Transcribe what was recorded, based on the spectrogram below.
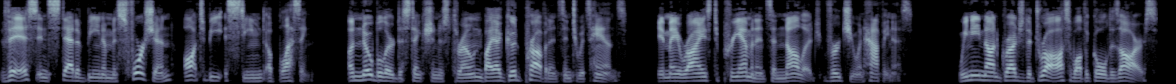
This, instead of being a misfortune, ought to be esteemed a blessing. A nobler distinction is thrown by a good providence into its hands. It may rise to preeminence in knowledge, virtue, and happiness. We need not grudge the dross while the gold is ours.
